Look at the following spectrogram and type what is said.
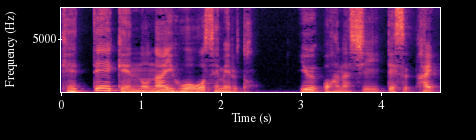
決定権のない方を攻めるというお話です。はい。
